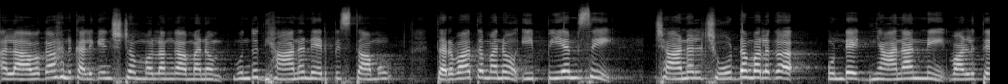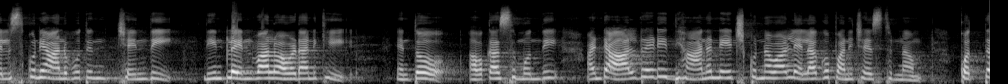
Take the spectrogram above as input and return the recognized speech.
అలా అవగాహన కలిగించడం మూలంగా మనం ముందు ధ్యానం నేర్పిస్తాము. తర్వాత మనం ఈ పిఎంసి ఛానల్ చూడడం వల్ల ఉండే జ్ఞానాన్ని వాళ్ళు తెలుసుకునే అనుభూతిని చెంది దీంట్లో ఇన్వాల్వ్ అవ్వడానికి ఎంతో అవకాశం ఉంది. అంటే ఆల్రెడీ ధ్యానం నేర్చుకున్న వాళ్ళు ఎలాగో పనిచేస్తున్నాం కొత్త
